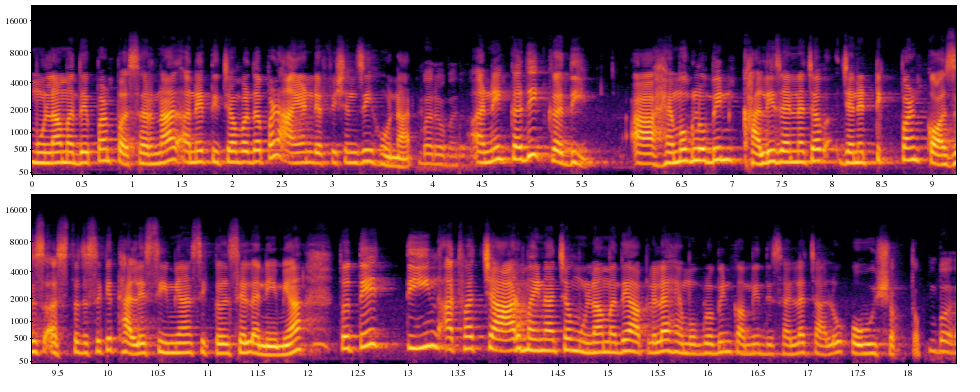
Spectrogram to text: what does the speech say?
मुलामध्ये पण पसरणार आणि तिच्यामध्ये पण आयन डेफिशियन्सी होणार. बरोबर. आणि कधी कधी हेमोग्लोबिन खाली जाण्याच्या जेनेटिक पण कॉजेस असतं. जसं की थॅलेसिमिया सिकल सेल अनेमिया तर ते तीन अथवा चार महिन्याच्या मुलामध्ये आपल्याला हेमोग्लोबिन कमी दिसायला चालू होऊ शकतो. बर.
